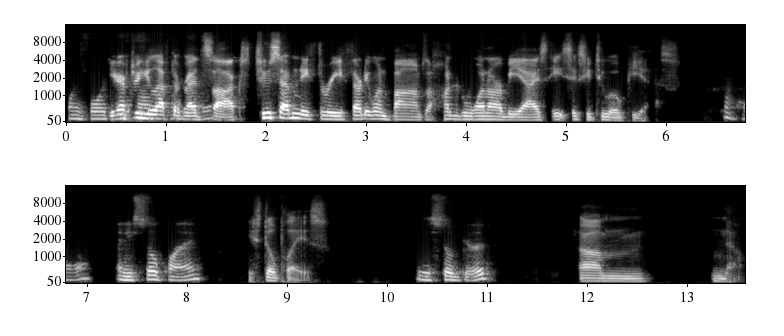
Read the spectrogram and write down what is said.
24. Year after he left the Red Sox, 273, 31 bombs, 101 RBIs, 862 OPS. Hell? And he's still playing. He still plays. Is he still good? Um, no.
